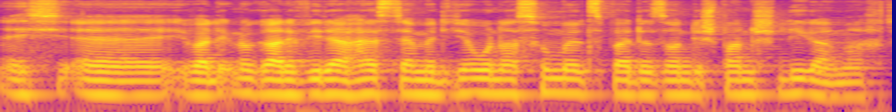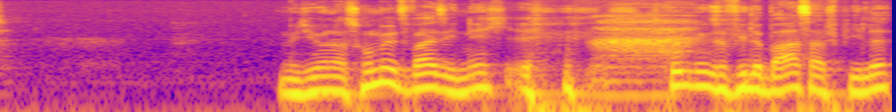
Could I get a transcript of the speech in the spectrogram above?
Ich äh, überlege nur gerade, wie der heißt, der mit Jonas Hummels bei der Sonne die spanische Liga macht. Mit Jonas Hummels weiß ich nicht. Ich gucke nicht so viele Barca-Spiele.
